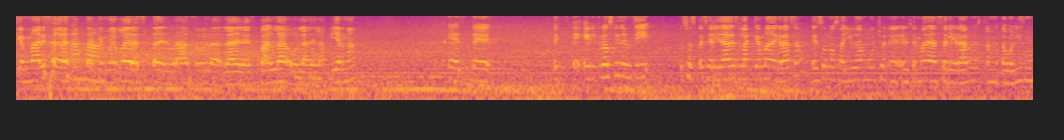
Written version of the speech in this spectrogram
quemar esa grasita, quemar la grasita del brazo, la de la espalda o la de la pierna este, el CrossFit en sí, su especialidad es la quema de grasa. Eso nos ayuda mucho en el tema de acelerar nuestro metabolismo.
